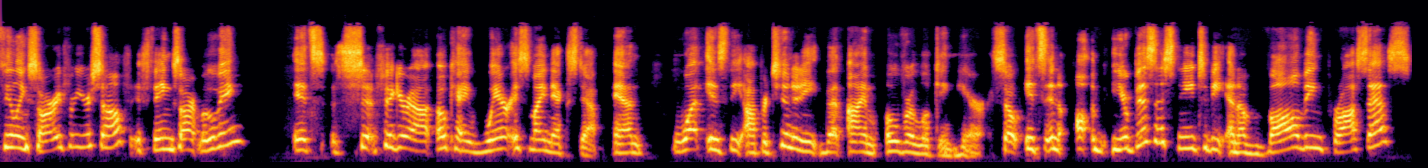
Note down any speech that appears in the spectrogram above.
feeling sorry for yourself if things aren't moving. It's sit, figure out, okay, where is my next step? And what is the opportunity that I'm overlooking here? So it's an, uh, your business need to be an evolving process.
